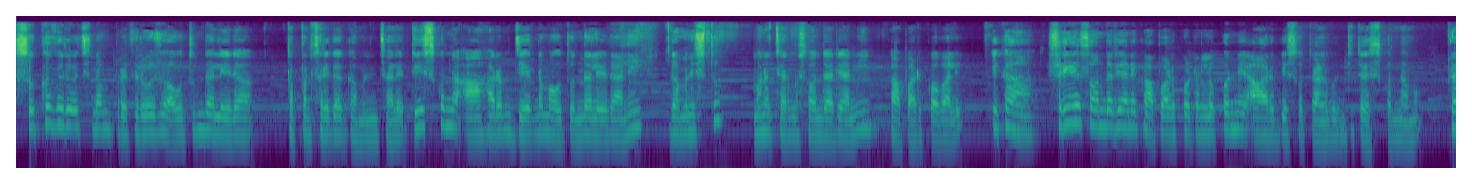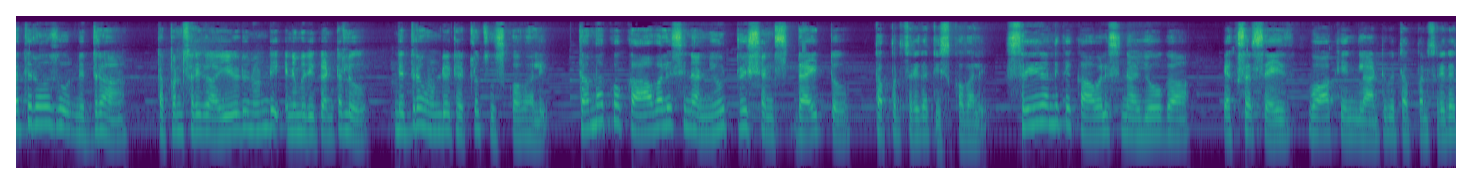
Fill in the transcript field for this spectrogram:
సుఖ విరోచనం ప్రతిరోజు అవుతుందా లేదా తప్పనిసరిగా గమనించాలి. తీసుకున్న ఆహారం జీర్ణం అవుతుందా లేదా అని గమనిస్తూ మన చర్మ సౌందర్యాన్ని కాపాడుకోవాలి. ఇక శరీర సౌందర్యాన్ని కాపాడుకోవడంలో కొన్ని ఆరోగ్య సూత్రాల గురించి తెలుసుకుందాము. ప్రతిరోజు నిద్ర తప్పనిసరిగా ఏడు నుండి ఎనిమిది గంటలు నిద్ర ఉండేటట్లు చూసుకోవాలి. తమకు కావలసిన న్యూట్రిషన్స్ డైట్ తప్పనిసరిగా తీసుకోవాలి. శరీరానికి కావలసిన యోగా ఎక్సర్సైజ్ వాకింగ్ లాంటివి తప్పనిసరిగా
